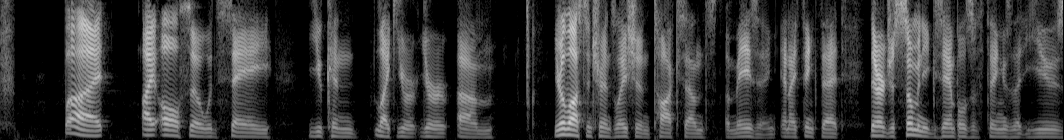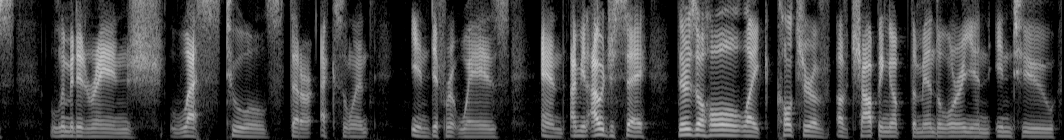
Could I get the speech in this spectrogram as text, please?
But I also would say you can like your your um your lost in translation talk sounds amazing. And i think that there are just so many examples of things that use limited range less tools that are excellent in different ways. And i mean i would just say there's a whole like culture of of chopping up the mandalorian into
